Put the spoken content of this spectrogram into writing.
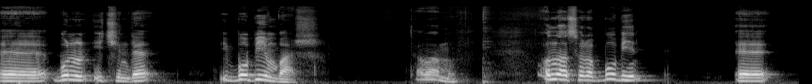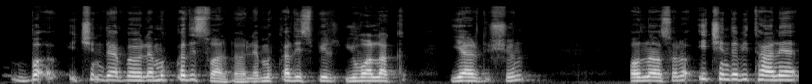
e, bunun içinde bir bobin var. Tamam mı? Ondan sonra bobin e, içinde böyle mıknatıs var böyle. Mıknatıs bir yuvarlak yer düşün. Ondan sonra içinde bir tane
